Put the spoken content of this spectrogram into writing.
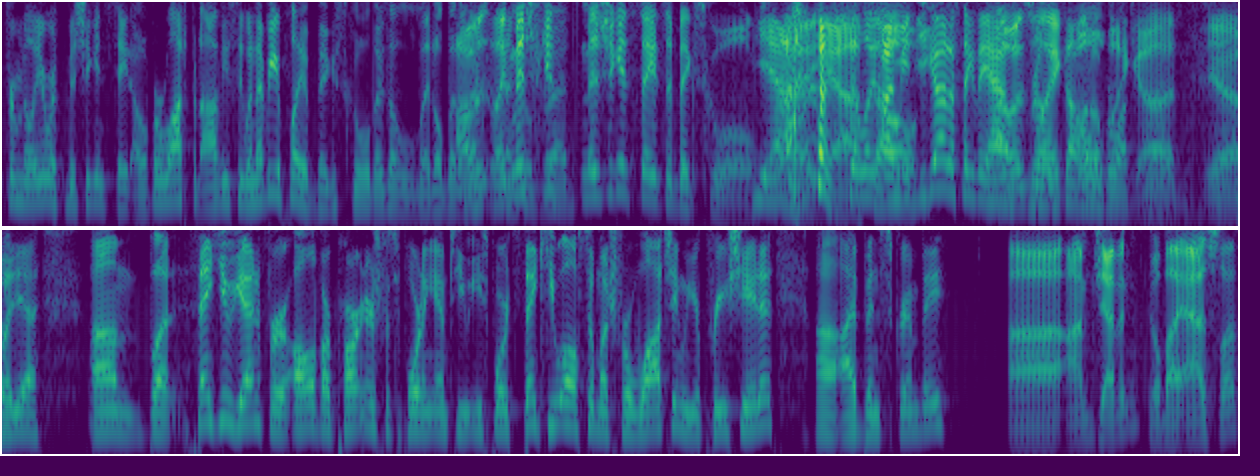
familiar with Michigan State Overwatch, but obviously, whenever you play a big school, there's a little bit of I was like, Michigan, dread. Michigan State's a big school. Yeah, right? yeah. so, like, I mean, you got to think they have I was really like, solid oh my god, players. yeah. But yeah, um, but thank you again for all of our partners for supporting MTU Esports. Thank you all so much for watching. We appreciate it. Uh, I've been Scrimby. Uh, I'm Jevin. Go by Asleth.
